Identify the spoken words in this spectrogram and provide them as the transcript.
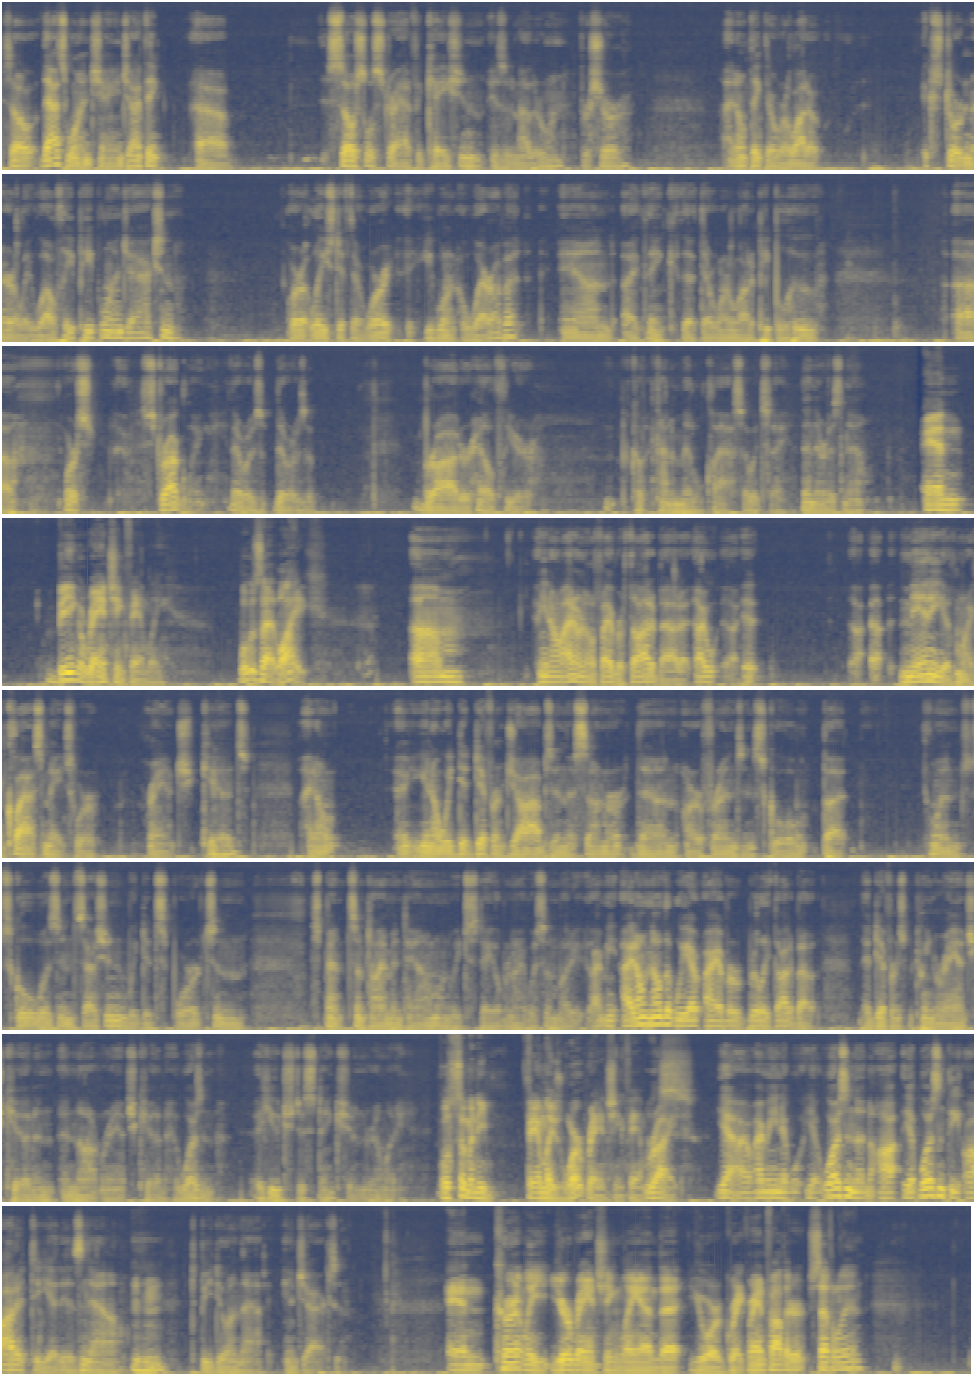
so that's one change. I think uh, social stratification is another one for sure. I don't think there were a lot of extraordinarily wealthy people in Jackson, or at least if there were, you weren't aware of it. And I think that there weren't a lot of people who uh, were s- struggling. There was there was a broader, healthier kind of middle class, I would say, than there is now. And being a ranching family, what was that like? Um, you know, I don't know if I ever thought about it. I, it, uh, many of my classmates were ranch kids. I don't, you know, we did different jobs in the summer than our friends in school, but when school was in session, we did sports and spent some time in town when we'd stay overnight with somebody. I mean, I don't know that we ever, I ever really thought about the difference between ranch kid and, and not ranch kid. It wasn't a huge distinction, really. Well, so many families were ranching families. Right. Yeah, I mean, it, it wasn't an it wasn't the oddity it is now Mm-hmm. to be doing that in Jackson. And currently, you're ranching land that your great grandfather settled in.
